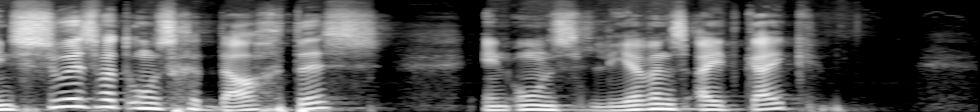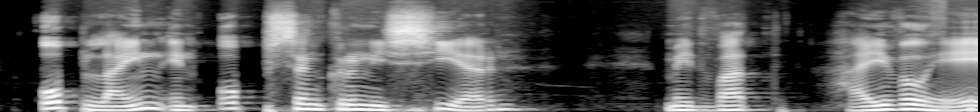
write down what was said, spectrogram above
En soos wat ons gedagtes en ons lewens uitkyk oplyn en opsinkroniseer met wat hy wil hê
